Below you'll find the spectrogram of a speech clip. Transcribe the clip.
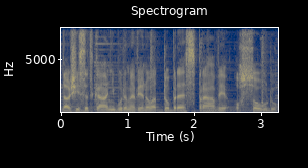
Další setkání budeme věnovat dobré zprávě o soudu.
